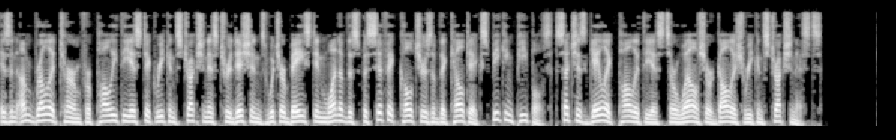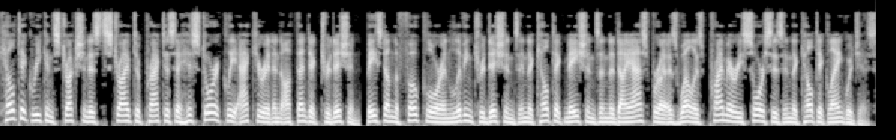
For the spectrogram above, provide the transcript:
is an umbrella term for polytheistic Reconstructionist traditions which are based in one of the specific cultures of the Celtic-speaking peoples such as Gaelic polytheists or Welsh or Gaulish Reconstructionists. Celtic Reconstructionists strive to practice a historically accurate and authentic tradition, based on the folklore and living traditions in the Celtic nations and the diaspora as well as primary sources in the Celtic languages.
